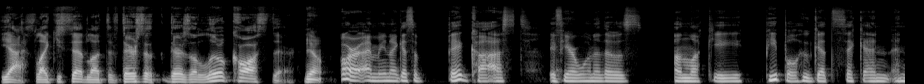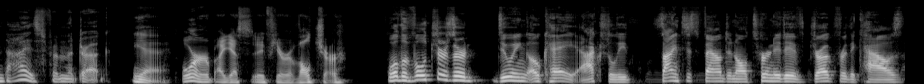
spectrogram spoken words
yes, like you said, Latif, there's a there's a little cost there. Yeah. Or I mean, I guess a big cost if you're one of those unlucky people who gets sick and, and dies from the drug. Yeah. Or I guess if you're a vulture. Well, the vultures are doing okay, actually. Scientists found an alternative drug for the cows,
